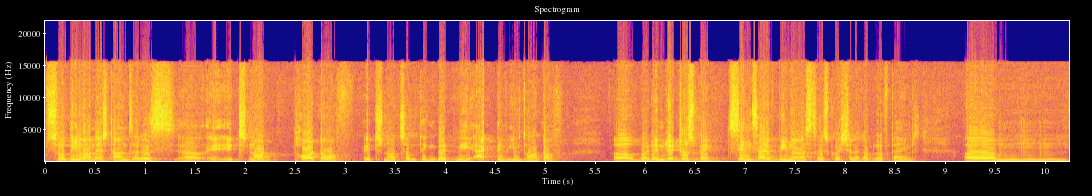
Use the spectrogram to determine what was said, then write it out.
so the honest answer is uh, it's not thought of. It's not something that we actively thought of. Uh, but in retrospect, since I've been asked this question a couple of times, um,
